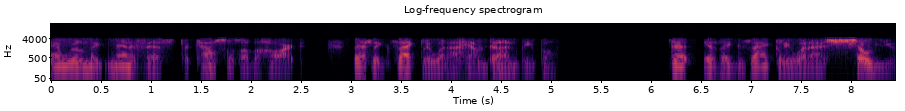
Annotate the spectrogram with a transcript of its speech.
and will make manifest the counsels of the heart. That's exactly what I have done, people. That is exactly what I show you.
